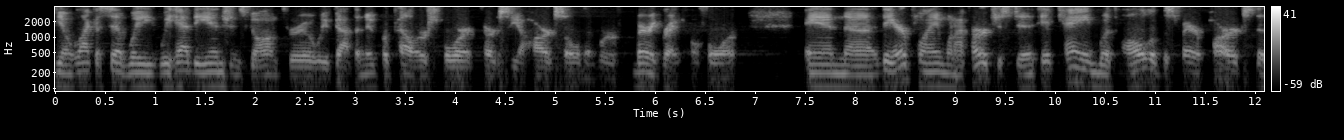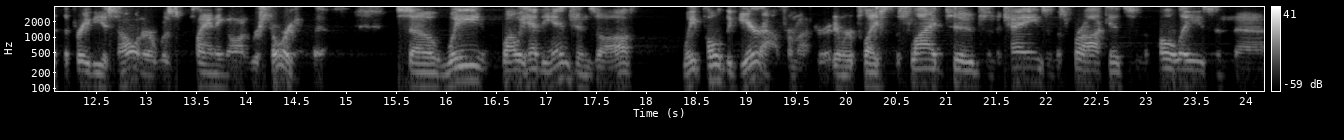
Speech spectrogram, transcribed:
you know, like I said, we we had the engines gone through. We've got the new propellers for it, courtesy of Hartzell, that we're very grateful for. And uh, the airplane, when I purchased it, it came with all of the spare parts that the previous owner was planning on restoring it with. So we, while we had the engines off, we pulled the gear out from under it and replaced the slide tubes and the chains and the sprockets and the pulleys and uh,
